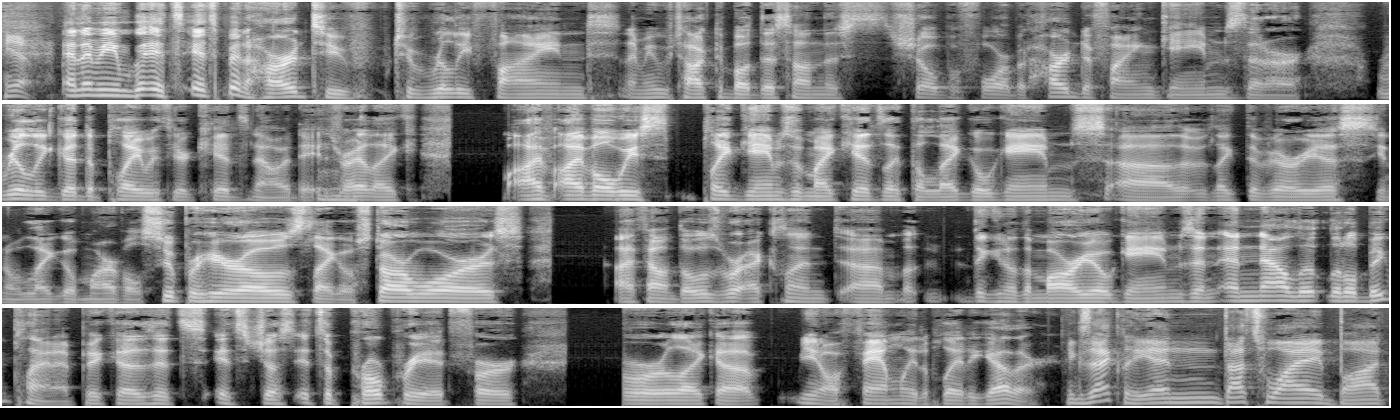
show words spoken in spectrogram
Yeah. and I mean, it's it's been hard to to really find. I mean, we've talked about this on this show before, but hard to find games that are really good to play with your kids nowadays, Mhm. right? Like, I've I've always played games with my kids, like the Lego games, uh, like the various you know Lego Marvel superheroes, Lego Star Wars. I found those were excellent. Um, the, you know the Mario games, and and now Little Big Planet because it's it's just it's appropriate for for like a you know a family to play together. Exactly, and that's why I bought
